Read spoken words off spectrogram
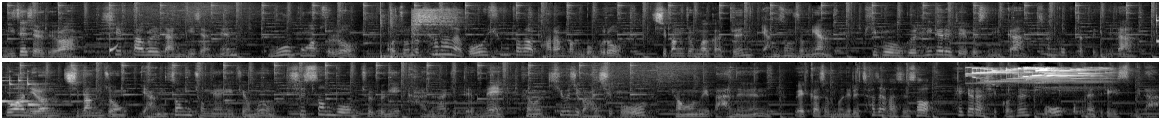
미세 절개와 실밥을 남기지 않는 무봉합술로 어, 좀더 편안하고 흉터가 덜한 방법으로 지방종과 같은 양성종양, 피부혹을 해결해 드리고 있으니까 참고 부탁드립니다. 또한 이런 지방종, 양성종양의 경우 실손보험 적용이 가능하기 때문에 병을 키우지 마시고 경험이 많은 외과 전문의를 찾아가셔서 해결하실 것을 꼭 권해드리겠습니다.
